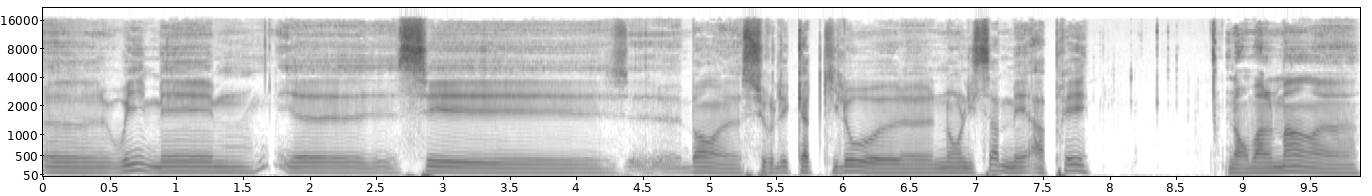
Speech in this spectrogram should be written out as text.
Euh, oui, mais euh, c'est euh, bon sur les 4 kilos non lissables, mais après, normalement,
